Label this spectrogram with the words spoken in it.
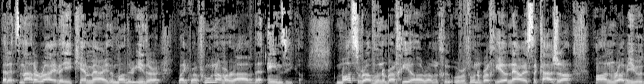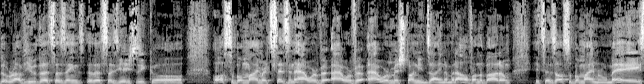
that it's not a right that you can't marry the mother either, like Rav Huna Marav, that ain't Zika. Mas Rav Huna Barchia, Rav Huna Barchia now is the Kasha on Rav Yehuda, Rav Yehuda that says, that says Yesh Zika. Also, B'maimer, it says in our, our, our Mishnah, Zayin Amid Alf on the bottom, it says also B'maimer Umeis,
